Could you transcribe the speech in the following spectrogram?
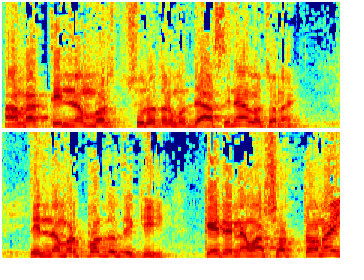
আমরা তিন নম্বর সুরতের মধ্যে আসি না আলোচনায়? তিন নম্বর পদ্ধতি কি? কেটে নেওয়ার শর্ত নাই,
